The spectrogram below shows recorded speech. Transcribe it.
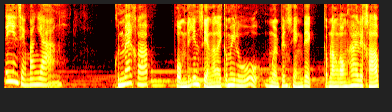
ได้ยินเสียงบางอย่าง คุณแม่ครับ ผมได้ยินเสียงอะไรก็ไม่รู้ เหมือนเป็นเสียงเด็กกำลังร้องไห้เลยครับ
